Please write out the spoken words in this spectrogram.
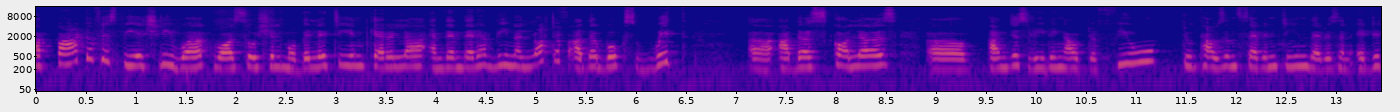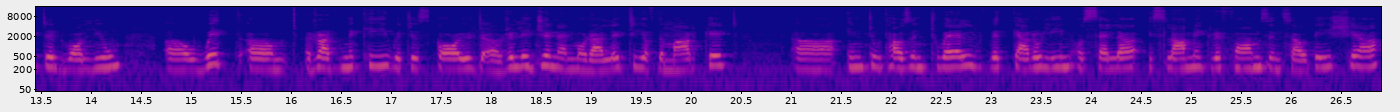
a part of his PhD work was social mobility in Kerala, and then there have been a lot of other books with uh, other scholars. Uh, I'm just reading out a few. 2017, there is an edited volume uh, with um, which is called uh, Religion and Morality of the Market uh, in 2012 with Caroline Osella, Islamic Reforms in South Asia.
